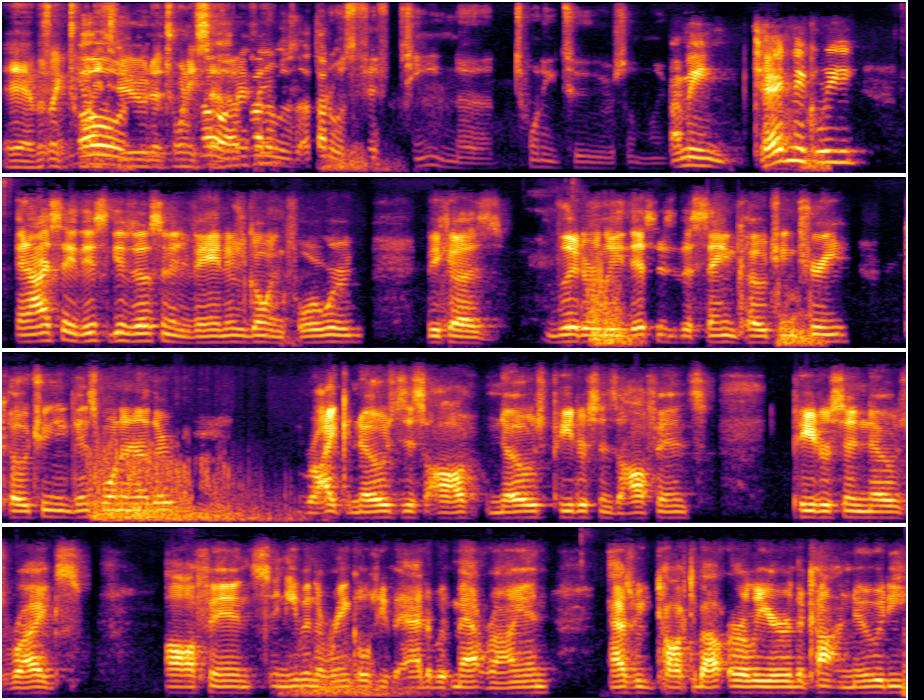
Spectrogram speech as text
Yeah, it was like Oh, 22 to 27. Oh, I I thought it was I thought it was fifteen to twenty two or something like that. I mean, technically, and I say this gives us an advantage going forward because literally this is the same coaching tree, coaching against one another. Reich knows this off knows Pederson's offense. Pederson knows Reich's offense, and even the wrinkles you've added with Matt Ryan, as we talked about earlier, the continuity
